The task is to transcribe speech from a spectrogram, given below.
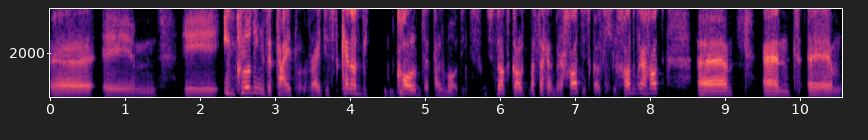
um, including the title, right? It cannot be called the Talmud. It's, it's not called Masachet Brachot. It's called Hilchot Brachot, um, and um,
